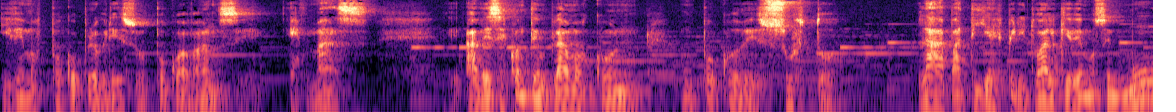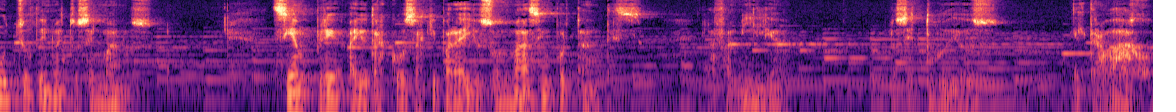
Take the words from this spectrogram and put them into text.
y vemos poco progreso, poco avance. Es más, eh, a veces contemplamos con un poco de susto la apatía espiritual que vemos en muchos de nuestros hermanos. Siempre hay otras cosas que para ellos son más importantes. La familia, los estudios, el trabajo,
